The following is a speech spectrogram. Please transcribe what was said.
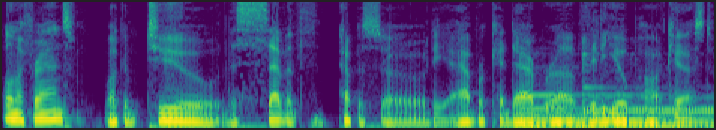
Hello, my friends. Welcome to the seventh episode, the Abracadabra Video Podcast.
